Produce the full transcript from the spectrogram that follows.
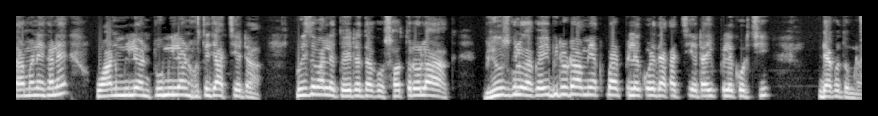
তার মানে এখানে ওয়ান মিলিয়ন টু মিলিয়ন হতে যাচ্ছে এটা। বুঝতে পারলে তো? এটা দেখো, সতেরো লাখ ভিউসগুলো দেখো। এই ভিডিওটা আমি একবার প্লে করে দেখাচ্ছি, এটাই প্লে করছি। দেখো তোমরা।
